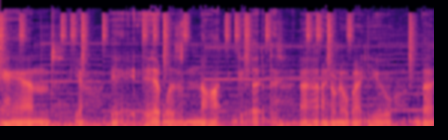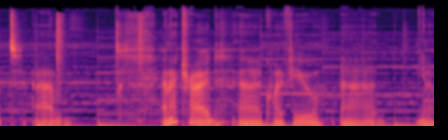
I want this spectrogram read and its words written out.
And, yeah, it, it was not good. Uh, I don't know about you, but. Um, and I tried uh, quite a few, uh, you know,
